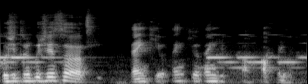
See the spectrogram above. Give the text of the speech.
খুশি তুমি খুশি হয়েছো? Thank you thank you thank you off করে দাও।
